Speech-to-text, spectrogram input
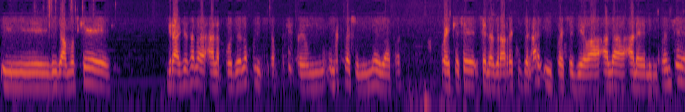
y digamos que gracias a la- al apoyo de la policía, porque fue un- una actuación inmediata, fue que se, se logra recuperar y pues se lleva a la, a la delincuente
